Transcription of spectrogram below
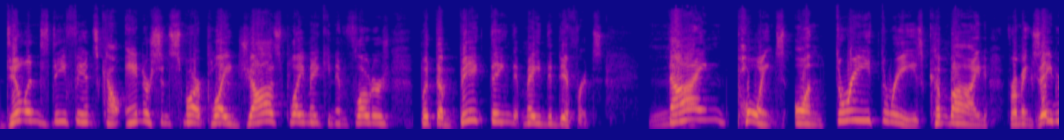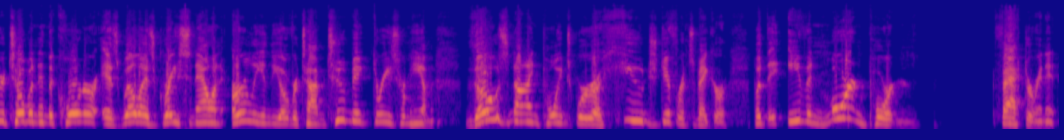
Dillon's defense, Kyle Anderson's smart play, Ja's playmaking and floaters, but the big thing that made the difference – Nine points on three threes combined from Xavier Tillman in the corner as well as Grayson Allen early in the overtime. Two big threes from him. Those nine points were a huge difference maker. But the even more important factor in it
